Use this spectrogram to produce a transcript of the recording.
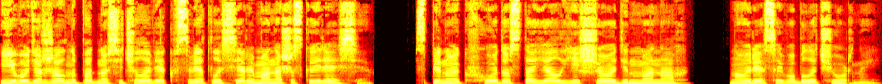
Его держал на подносе человек в светло-серой монашеской рясе. Спиной к входу стоял еще один монах, но ряса его была черной.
